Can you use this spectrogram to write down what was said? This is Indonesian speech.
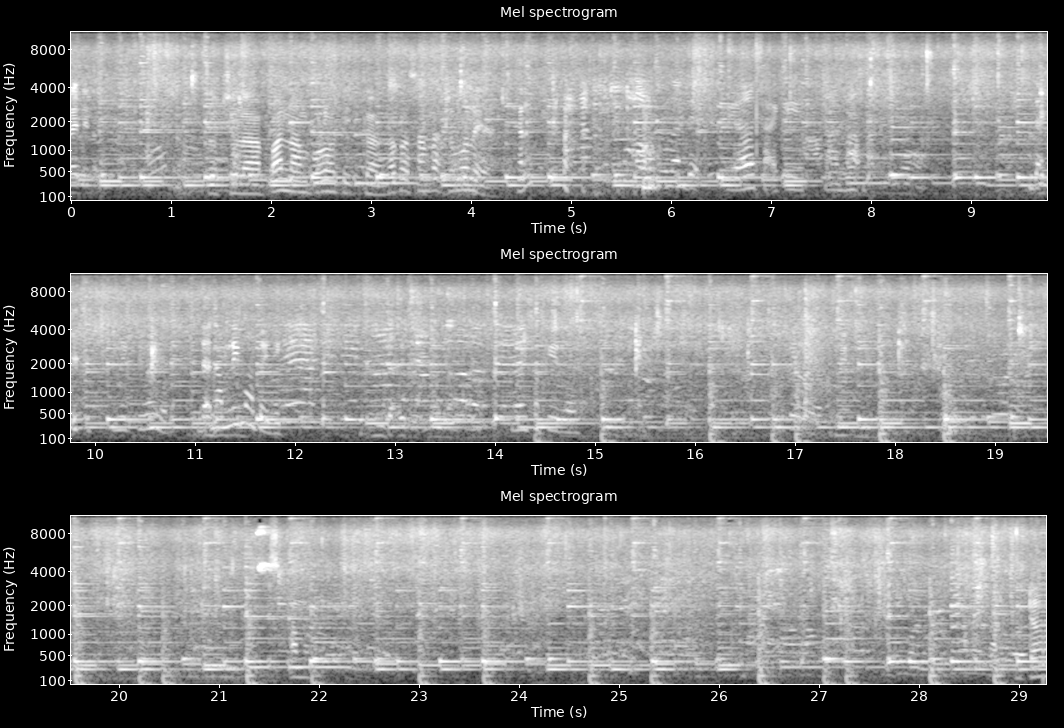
kemarin itu. 7863 Lah kok sampai semuanya ya? Ya, ya. Ndak 65 tuh ini. Dan sekilo.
